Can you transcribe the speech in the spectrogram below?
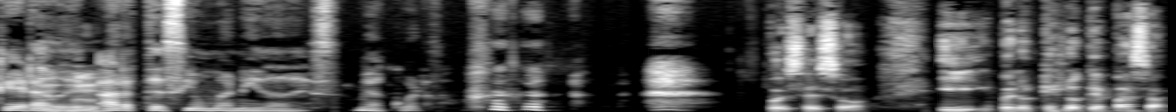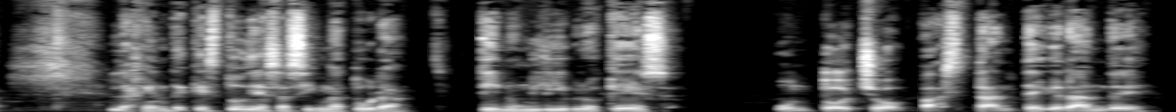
que era de artes y humanidades, me acuerdo. pues eso. Y, pero ¿qué es lo que pasa? La gente que estudia esa asignatura tiene un libro que es un tocho bastante grande.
